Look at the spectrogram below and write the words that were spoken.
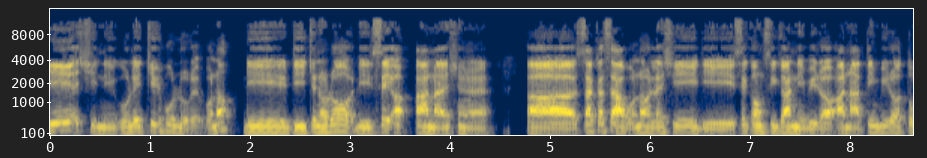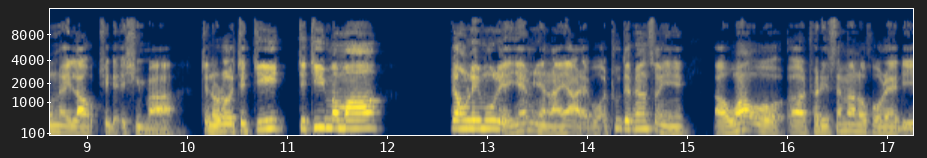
ရေးအခြေအနေကိုလေးကြည့်ဖို့လိုတယ်ပေါ့နော်ဒီဒီကျွန်တော်တို့ဒီစိတ်အာဏာရှင် အာစက္ကစပေါ့နော်လက်ရှိဒီစစ်ကောင်စီကနေပြီးတော့အာဏာသိမ်းပြီးတော့၃နှစ်လောက်ဖြစ်တဲ့အချိန်မှာကျွန်တော်တို့ကြကြီးကြကြီးမမပြောင်းလဲမှုတွေအရင်မြန်လာရတယ်ပေါ့အထူးသဖြင့်ဆိုရင်1027လို့ခေါ်တဲ့ဒီ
